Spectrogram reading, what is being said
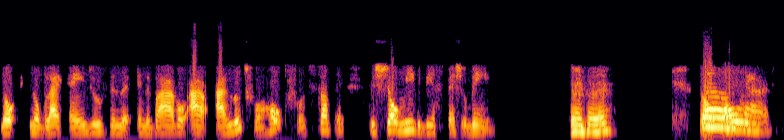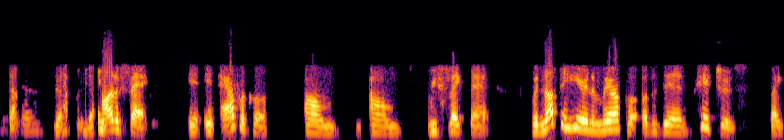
no no black angels in the in the Bible. I I looked for hope for something to show me to be a special being. Mhm. So oh, only the, the, the artifacts in, in Africa um um reflect that, but nothing here in America other than pictures like,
